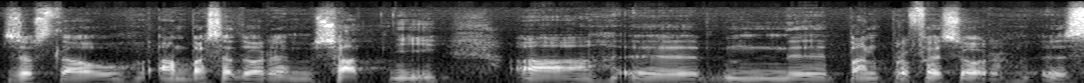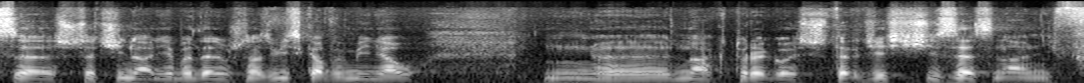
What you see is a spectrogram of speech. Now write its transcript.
został ambasadorem szatni, a y, y, pan profesor ze Szczecina, nie będę już nazwiska wymieniał, y, na którego jest 40 zeznań w,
